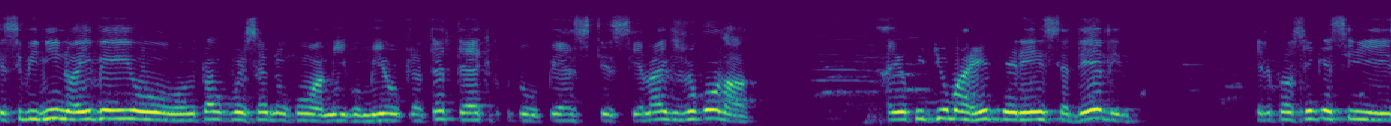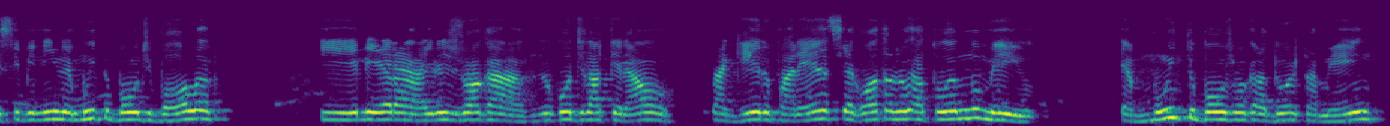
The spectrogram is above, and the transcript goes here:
Esse menino aí veio, eu estava conversando com um amigo meu, que é até técnico do PSTC lá, ele jogou lá. Aí eu pedi uma referência dele, ele falou assim que esse, esse menino é muito bom de bola, e ele era, ele joga, jogou de lateral, zagueiro parece, e agora está atuando no meio. É muito bom jogador também.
